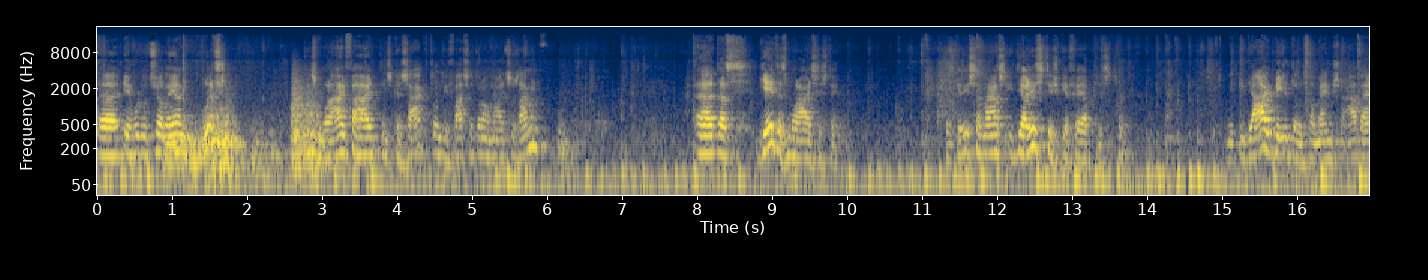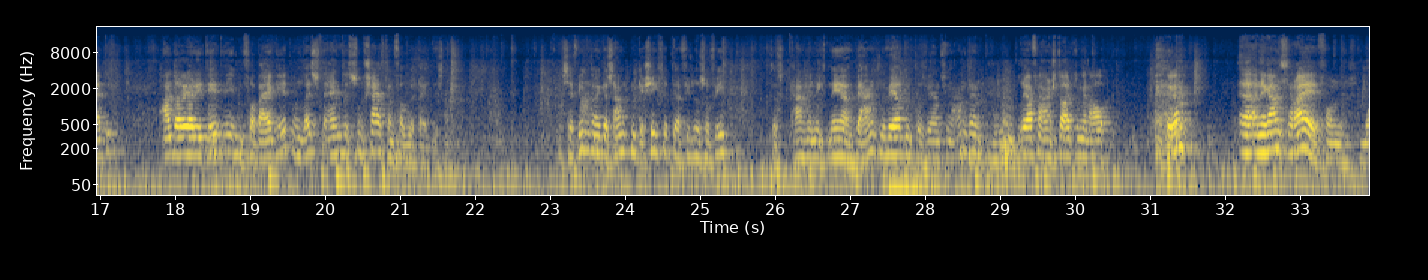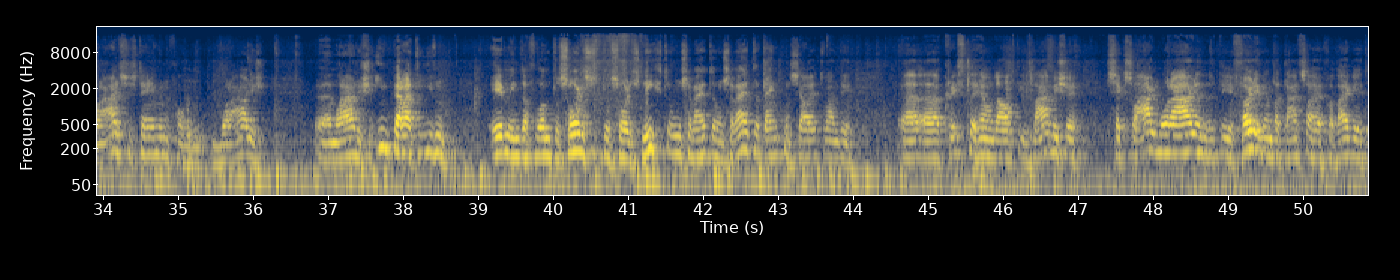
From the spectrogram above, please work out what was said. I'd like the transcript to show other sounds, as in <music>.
äh, evolutionären Wurzeln des Moralverhaltens gesagt, und ich fasse da nochmal zusammen, dass jedes Moralsystem, das gewissermaßen idealistisch gefärbt ist, mit Idealbildern von Menschen arbeitet, an der Realität eben vorbeigeht und letzten Endes zum Scheitern verurteilt ist. Das erfinden in der gesamten Geschichte der Philosophie, das kann hier nicht näher behandelt werden, das werden Sie in anderen Lehrveranstaltungen auch hören, äh, eine ganze Reihe von Moralsystemen, von moralisch, äh, moralischen Imperativen, eben in der Form du sollst, du sollst nicht und so weiter und so weiter. Denken Sie auch etwa an die äh, äh, christliche und auch die islamische Sexualmoral, die völlig an der Tatsache vorbeigeht,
